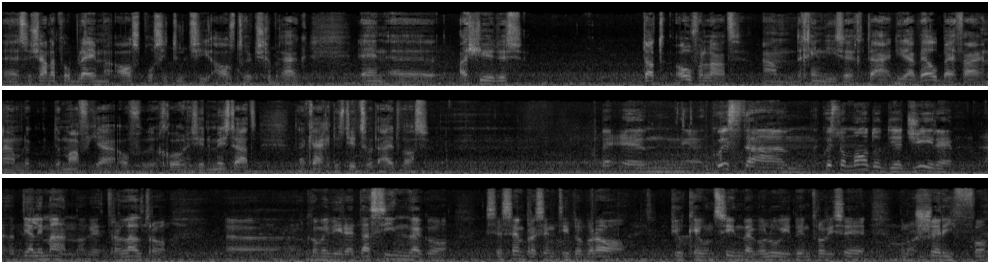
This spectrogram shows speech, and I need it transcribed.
uh, sociale problemen als prostitutie, als drugsgebruik. En als je dus dat overlaat aan degene die zich daar, die daar wel bij varen, namelijk de maffia of de georganiseerde misdaad, dan krijg je dus dit soort uitwassen. Beh, ehm, questa, questo modo di agire eh, di Alemanno, che tra l'altro, eh, come dire, da sindaco si è sempre sentito però più che un sindaco lui dentro di sé uno sceriffo.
